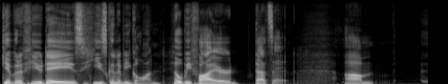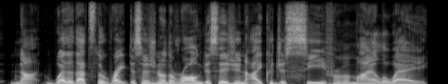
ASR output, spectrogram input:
give it a few days, he's going to be gone. He'll be fired. That's it. Um, not whether that's the right decision or the wrong decision, I could just see from a mile away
